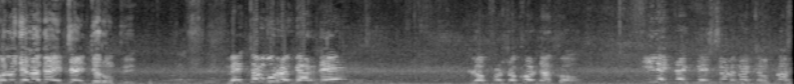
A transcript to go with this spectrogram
que le dialogue a été interrompu. Mais quand vous regardez le protocole d'accord, il était question de mettre en place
